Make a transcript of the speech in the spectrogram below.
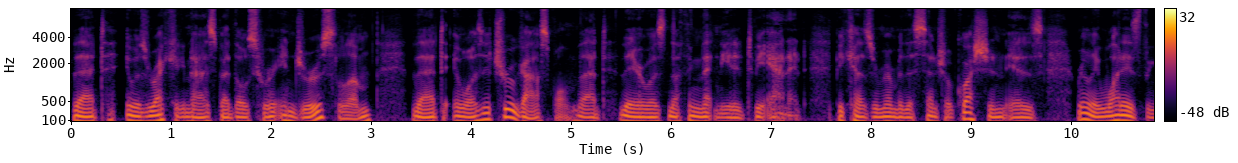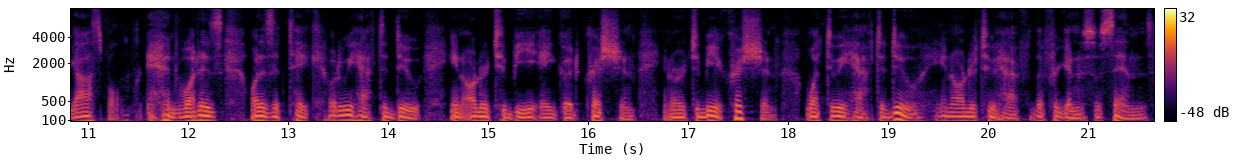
that it was recognized by those who were in Jerusalem that it was a true gospel, that there was nothing that needed to be added. Because remember, the central question is really what is the gospel, and what is what does it take? What do we have to do in order to be a good Christian? In order to be a Christian, what do we have to do in order to have the forgiveness of sins?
